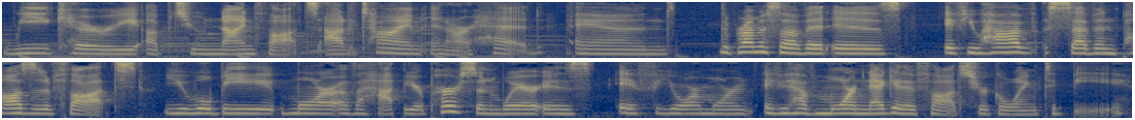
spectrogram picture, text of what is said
we carry up to nine thoughts at a time in our head. And the premise of it is if you have seven positive thoughts, you will be more of a happier person. Whereas if you're more, if you have more negative thoughts, you're going to be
